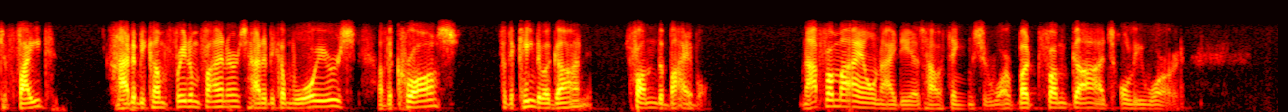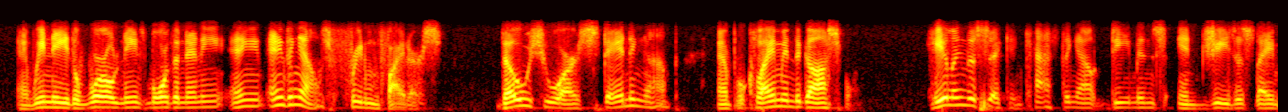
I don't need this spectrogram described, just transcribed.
to fight, how to become freedom fighters, how to become warriors of the cross for the kingdom of God from the Bible. Not from my own ideas how things should work, but from God's holy word. And we need the world needs more than any, any anything else freedom fighters. Those who are standing up and proclaiming the gospel, healing the sick and casting out demons in Jesus' name.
